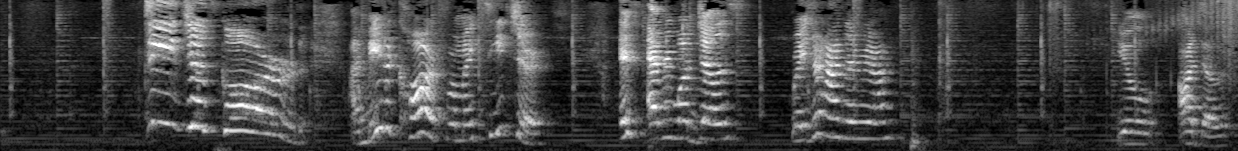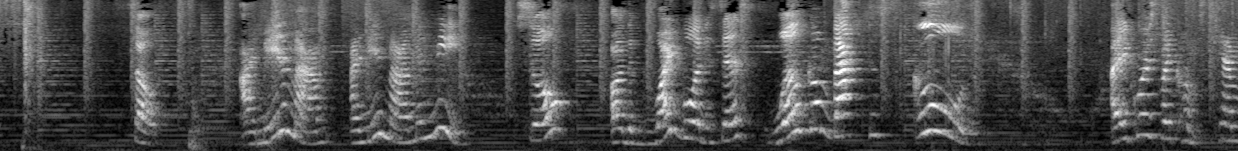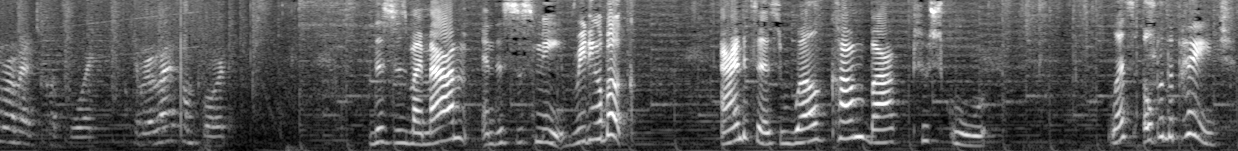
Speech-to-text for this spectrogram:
teacher's card. I made a card for my teacher. Is everyone jealous? Raise your hand, everyone. You are jealous. So, I made a ma'am, I made ma'am and me. So, on the whiteboard it says, Welcome back to school. I request my cameraman to come forward. Cameraman, come forward. This is my mom and this is me reading a book. And it says, Welcome back to school. Let's open the page.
